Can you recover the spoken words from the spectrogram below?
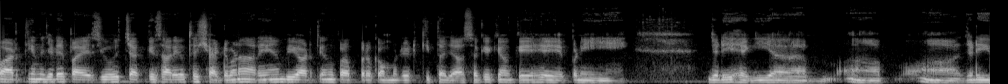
ਆੜਤੀਆਂ ਨੇ ਜਿਹੜੇ ਪਾਏ ਸੀ, ਉਹ ਚੱਕ ਕੇ ਸਾਰੇ ਉੱਥੇ ਸ਼ੈੱਡ ਬਣਾ ਰਹੇ ਹਾਂ ਵੀ ਆੜਤੀਆਂ ਨੂੰ ਪ੍ਰੋਪਰ ਅਕੋਮੋਡੇਟ ਕੀਤਾ ਜਾ ਸਕੇ, ਕਿਉਂਕਿ ਇਹ ਆਪਣੀ ਜਿਹੜੀ ਹੈਗੀ ਆ ਜਿਹੜੀ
